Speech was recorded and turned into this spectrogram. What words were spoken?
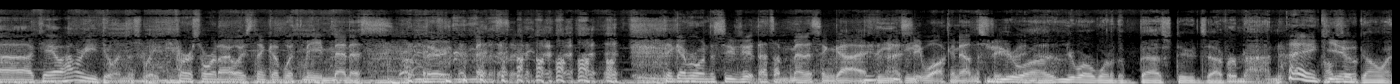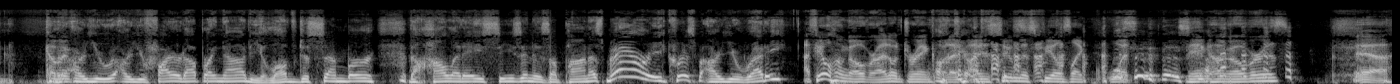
Uh, Ko. How are you doing this week? First word I always think of with me, menace. I'm very menacing. I think everyone sees you, that's a menacing guy The- I see walking down the street. You right are now. you are one of the best dudes ever, man. Thank How's you. How's it going? Coming- Are you are you fired up right now? Do you love December? The holiday season is upon us. Merry Christmas! Are you ready? I feel hungover. I don't drink, but I, I assume this feels like what Listen to this. being hungover is. Yeah,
